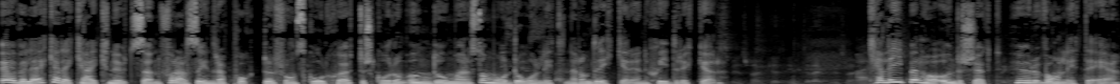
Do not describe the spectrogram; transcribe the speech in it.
Överläkare Kai Knutsen får alltså in rapporter från skolsköterskor om ungdomar som mår dåligt när de dricker energidrycker. Kaliber har undersökt hur vanligt det är.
